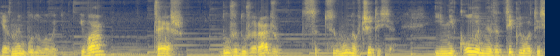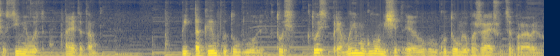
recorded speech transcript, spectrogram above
я з ним буду ловити. І вам теж дуже-дуже раджу цьому навчитися. І ніколи не зациклюватися цими от, знаєте, там, під таким кутом ловлі. Хтось, хтось прямим углом ще е, кутом і вважає, що це правильно.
